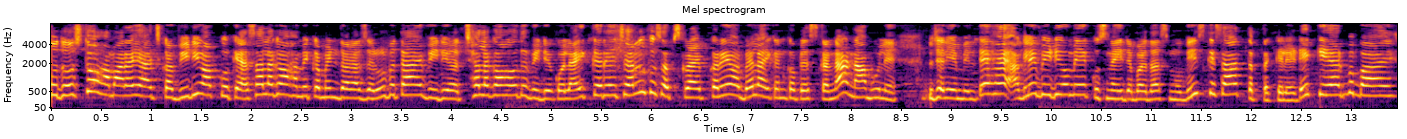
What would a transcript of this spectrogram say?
तो दोस्तों, हमारा ये आज का वीडियो आपको कैसा लगा, हमें कमेंट द्वारा ज़रूर बताएँ। वीडियो अच्छा लगा हो तो वीडियो को लाइक करें चैनल को सब्सक्राइब करें और बेल आइकन को प्रेस करना ना भूलें। तो चलिए मिलते हैं अगले वीडियो में कुछ नई ज़बरदस्त मूवीज़ के साथ। तब तक के लिए टेक केयर बाय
